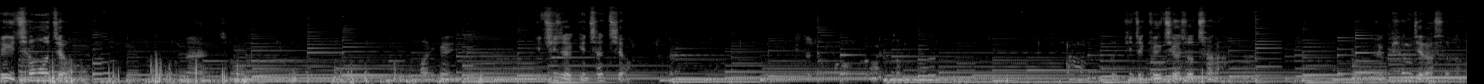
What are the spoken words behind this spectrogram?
여기 오죠? 네, 처음 아니, 그, 이 취재 괜찮죠? 기도 좋고 또 진짜 경치가 좋잖아. 그리고 평지라서.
